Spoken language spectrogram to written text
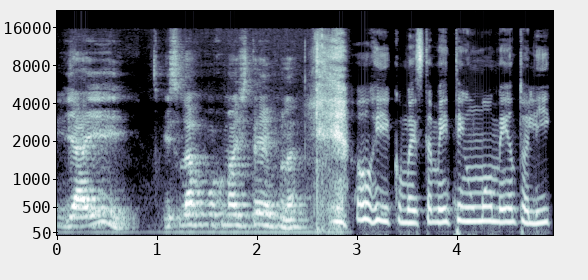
e e aí, isso leva um pouco mais de tempo, né? Ô, Rico, mas também tem um momento ali.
